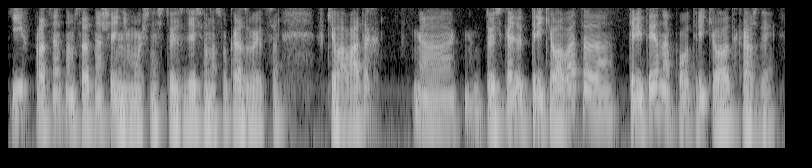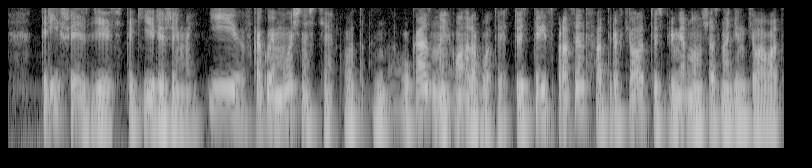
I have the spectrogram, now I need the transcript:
И в процентном соотношении мощность, то есть здесь у нас указывается в киловаттах, а, то есть 3 киловатта, 3 тена по 3 киловатта каждый. 3, 6, 9, такие режимы. И в какой мощности вот указанный он работает. То есть 30% от 3 киловатт, то есть примерно он сейчас на 1 киловатт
